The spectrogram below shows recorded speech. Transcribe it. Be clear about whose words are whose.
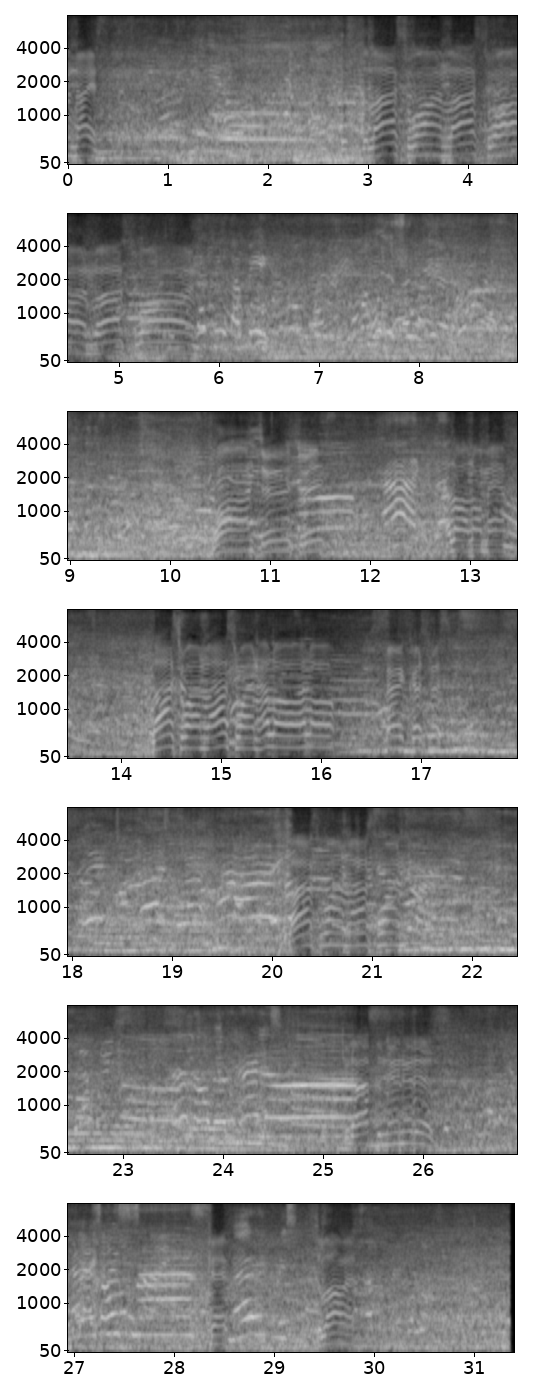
Speaker 1: This is the last one, last one, last one. One, two, three. Hello, hello, ma'am. Last one, last one. Hello, hello. Merry Christmas. Last one, last one.
Speaker 2: Hello, Merry Christmas.
Speaker 1: Good afternoon it is.
Speaker 2: Merry Christmas.
Speaker 1: Merry Christmas. Thank you.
